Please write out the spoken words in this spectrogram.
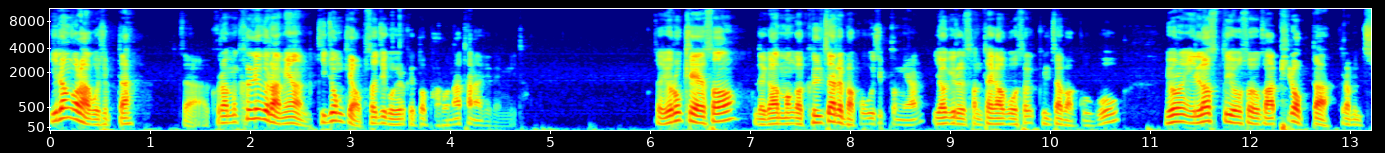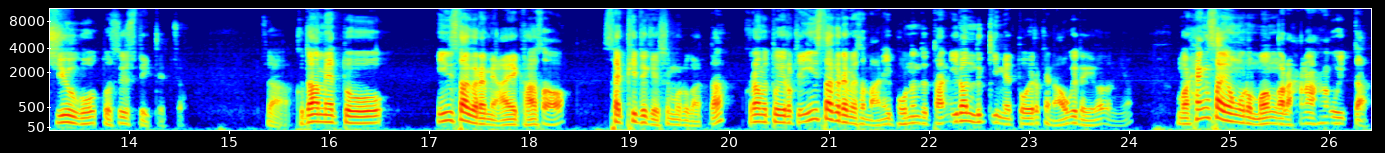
이런 걸 하고 싶다. 자, 그러면 클릭을 하면 기존 게 없어지고 이렇게 또 바로 나타나게 됩니다. 자, 이렇게 해서 내가 뭔가 글자를 바꾸고 싶으면 여기를 선택하고 글자 바꾸고 이런 일러스트 요소가 필요 없다. 그러면 지우고 또 쓸 수도 있겠죠. 자, 그 다음에 또 Instagram에 아예 가서 새 feed 게시물을 갖다 그러면 또 이렇게 Instagram에서 많이 보는 듯한 이런 느낌에 또 이렇게 나오게 되거든요. 뭐 행사용으로 뭔가를 하나 하고 있다.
